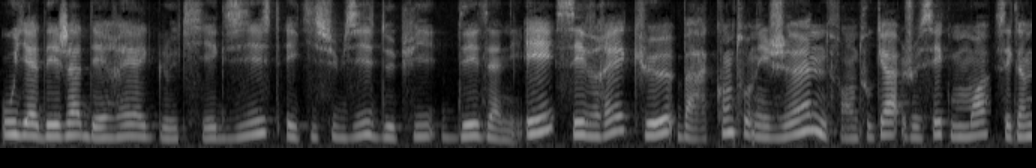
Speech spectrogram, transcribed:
où il y a déjà des règles qui existent et qui subsistent depuis des années. Et c'est vrai que bah quand on est jeune, enfin en tout cas je sais que moi c'est comme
